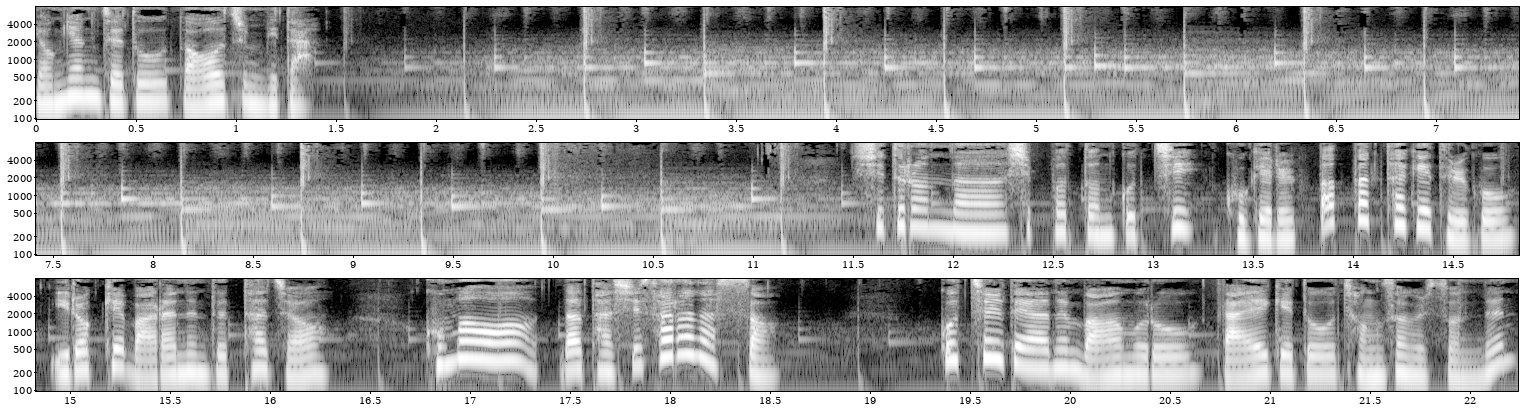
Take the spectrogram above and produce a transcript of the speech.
영양제도 넣어줍니다. 시들었나 싶었던 꽃이 고개를 빳빳하게 들고 이렇게 말하는 듯 하죠. 고마워, 나 다시 살아났어. 꽃을 대하는 마음으로 나에게도 정성을 쏟는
